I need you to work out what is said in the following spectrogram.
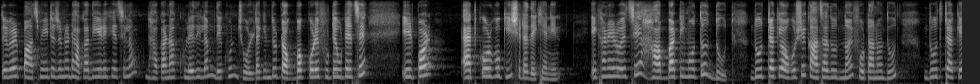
তো এবার পাঁচ মিনিটের জন্য ঢাকা দিয়ে রেখেছিলাম। ঢাকা না খুলে দিলাম। দেখুন, ঝোলটা কিন্তু টকবক করে ফুটে উঠেছে। এরপর অ্যাড করব কি সেটা দেখে নিন। এখানে রয়েছে হাফ বাটি মতো দুধ। দুধটাকে অবশ্যই কাঁচা দুধ নয়, ফোটানো দুধ। দুধটাকে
